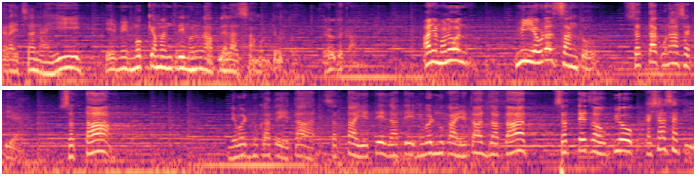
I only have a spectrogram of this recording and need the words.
करायचा नाही हे मी मुख्यमंत्री म्हणून आपल्याला सांगून ठेवतो. का आणि म्हणून मी एवढंच सांगतो सत्ता कुणासाठी आहे? सत्ता निवडणुका तर येतात सत्ता येते जाते निवडणुका येतात जातात सत्तेचा उपयोग कशासाठी?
